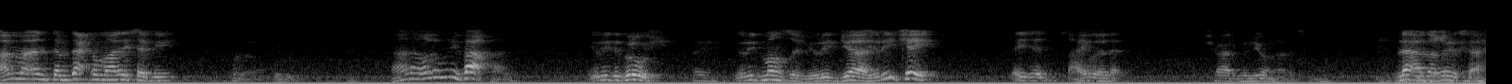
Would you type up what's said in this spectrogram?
أما أن تمدحه ما ليس فيه هذا غلو نفاق هذا يريد قروش إيه. يريد منصب يريد جاه يريد شيء. ليس صحيح ولا لا؟ شاعر مليون هذا يسمونه لا هذا غير شاعر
